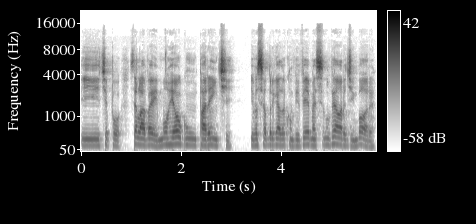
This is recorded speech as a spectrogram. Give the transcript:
E, tipo, sei lá, vai, morrer algum parente e você é obrigado a conviver, mas você não vê a hora de ir embora?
